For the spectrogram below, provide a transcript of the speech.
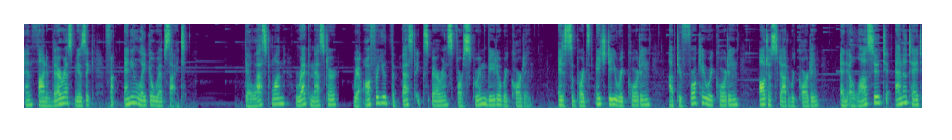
and find various music from any legal website. The last one, RecMaster, will offer you the best experience for screen video recording. It supports HD recording, up to 4K recording, auto start recording, and allows you to annotate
